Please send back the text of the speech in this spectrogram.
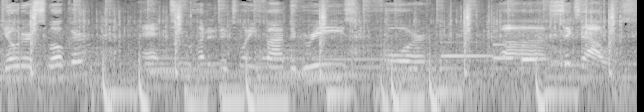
Yoder smoker at 225 degrees for uh, six hours.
